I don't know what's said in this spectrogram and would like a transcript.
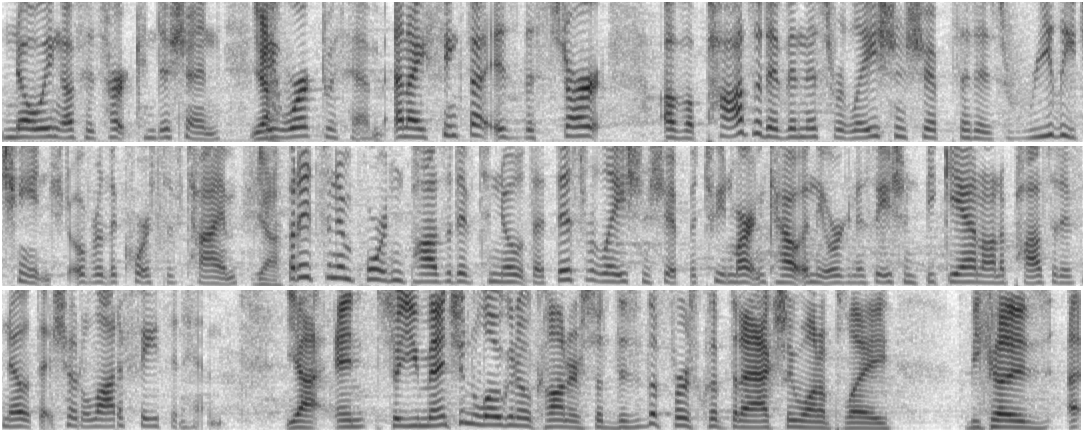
knowing of his heart condition. Yeah. They worked with him. And I think that is the start of a positive in this relationship that has really changed over the course of time. Yeah. But it's an important positive to note that this relationship between Martin Kaut and the organization began on a positive note that showed a lot of faith in him. Yeah, and so you mentioned Logan O'Connor. So this is the first clip that I actually want to play because I,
